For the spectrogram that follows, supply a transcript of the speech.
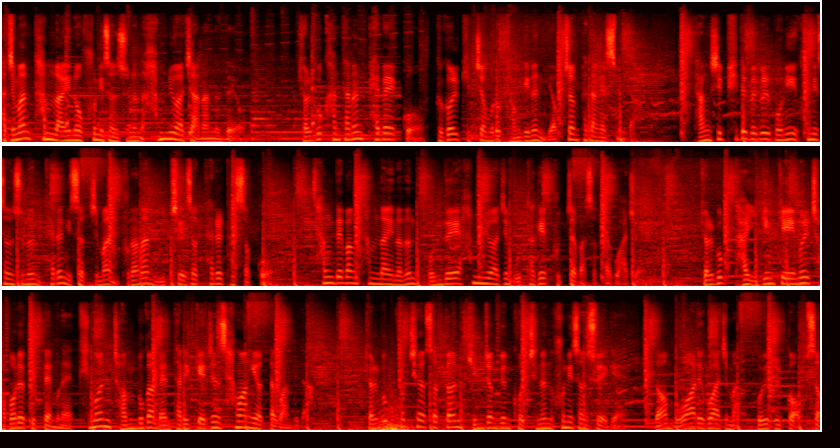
하지만 탑라이너 훈이 선수는 합류하지 않았는데요. 결국 한타는 패배했고 그걸 기점으로 경기는 역전패당했습니다. 당시 피드백을 보니 훈이 선수는 텔은 있었지만 불안한 위치에서 텔을 탔었고 상대방 탑라이너는 본대에 합류하지 못하게 붙잡았었다고 하죠. 결국 다 이긴 게임을 져버렸기 때문에 팀원 전부가 멘탈이 깨진 상황이었다고 합니다. 결국 코치였었던 김정균 코치는 훈이 선수에게 너 뭐 하려고 하지 마 보여줄 거 없어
